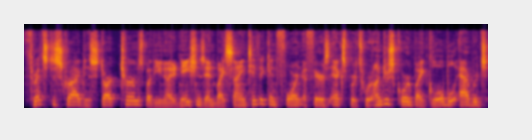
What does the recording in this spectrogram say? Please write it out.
Threats described in stark terms by the United Nations and by scientific and foreign affairs experts were underscored by global average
